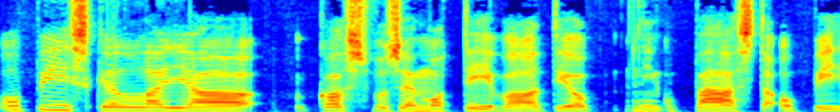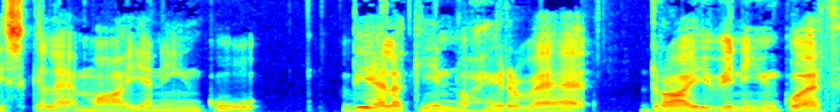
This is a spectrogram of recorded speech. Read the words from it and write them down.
opiskella ja kasvoi se motivaatio niin kuin päästä opiskelemaan ja niin kuin vieläkin on hirveä drive, niin kuin, että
